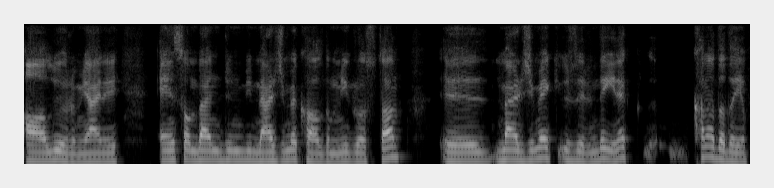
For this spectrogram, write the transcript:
ağlıyorum. Yani en son ben dün bir mercimek aldım Migros'tan. E, mercimek üzerinde yine Kanada'da yap,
